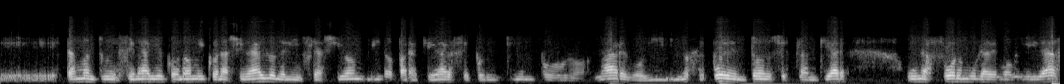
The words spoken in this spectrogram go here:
eh, estamos ante un escenario económico nacional donde la inflación vino para quedarse por un tiempo largo y, no se puede entonces plantear una fórmula de movilidad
